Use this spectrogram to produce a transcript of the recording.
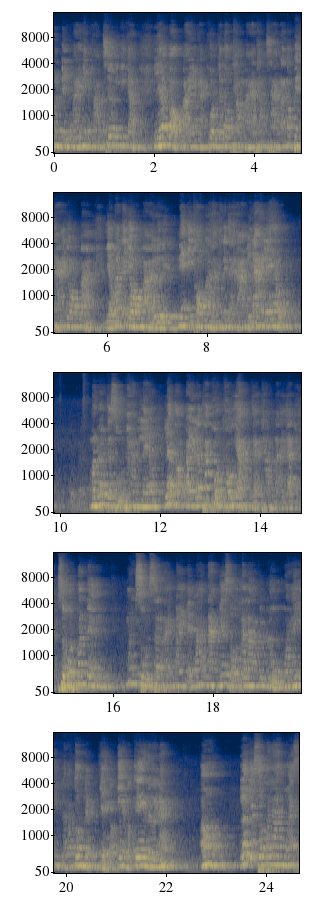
มันเป็นไม้ในความเชื่อพิธีกรรมแล้วต่อไปนะคนจะต้องทำม้าทำช้างนะต้องไปหายอป่าอย่าว่าแต่ยอป่าเลย เนี่ยไอ้ทองหลานก็จะหาไม่ได้แล้ว มันเริ่มจะสูญพันธุ์แล้ว แล้วต่อไปแล้วถ้าคนเขาอยากจะทำนะอาจารย์สมมติวันหนึ่ง มันสูญสลายไปแต่บ้านนางยโสธราไปปลูกไว้ แล้วก็ต้นแบบใหญ่กว่าเอวกว่าเอเลยนะอ๋อแล้วยโสธราหัวแส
